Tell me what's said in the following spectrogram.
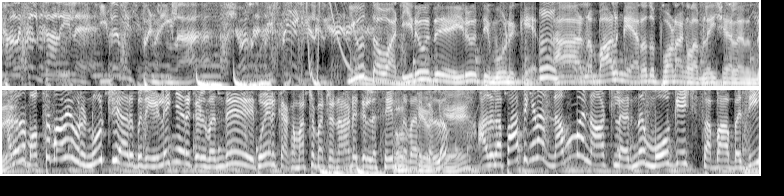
கலக்கல் காலையில இத மிஸ் பண்ணிட்டீங்களா? ஷோக்க இப்பயே கேளுங்க. யூத் அவார்ட் இருபது இருபத்தி மூணுக்கு. ஆ, நம்ம ஆளுங்க யாராவது போனாங்களா மலேசியால இருந்து? அதாவது மொத்தமாவே ஒரு நூற்றி அறுபது இளைஞர்கள் வந்து போயிருக்காங்க. மற்ற மற்ற நாடுகள்ல சேர்ந்தவர்களும். அதுல பாத்தீங்கன்னா நம்ம நாட்டுல இருந்து மோகேஷ் சபாபதி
